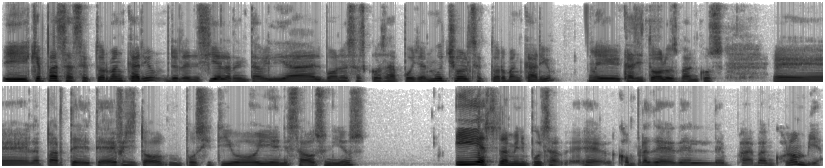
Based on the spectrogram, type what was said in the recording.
¿Y qué pasa? Sector bancario, yo les decía, la rentabilidad del bono, esas cosas apoyan mucho el sector bancario. Eh, casi todos los bancos eh, la parte de TFs y todo positivo hoy en Estados Unidos. Y esto también impulsa eh, compras de, de, de Bancolombia.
